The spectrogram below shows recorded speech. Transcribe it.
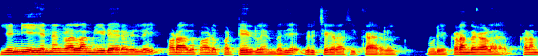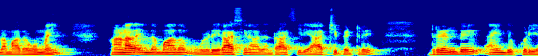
எண்ணிய எண்ணங்களெல்லாம் ஈடேறவில்லை. படாது பாடுபட்டீர்கள் என்பதே விருச்சிக ராசிக்காரர்களுடைய கடந்த கால கடந்த மாத உண்மை. ஆனால் இந்த மாதம் உங்களுடைய ராசிநாதன் ராசியிலே ஆட்சி பெற்று ரெண்டு ஐந்து கூடிய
